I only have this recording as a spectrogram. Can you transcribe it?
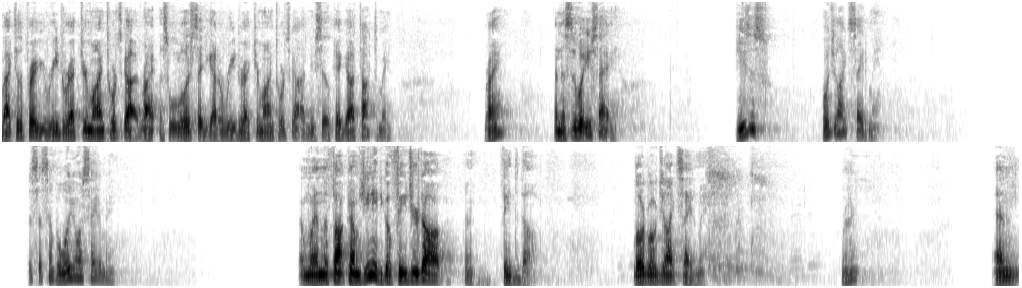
back to the prayer. You redirect your mind towards God, right? That's what Willard said. You got to redirect your mind towards God. And you say, okay, God, talk to me. Right? And this is what you say Jesus, what would you like to say to me? Just that simple. What do you want to say to me? And when the thought comes, you need to go feed your dog, uh, feed the dog. Lord, what would you like to say to me? Right? And,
